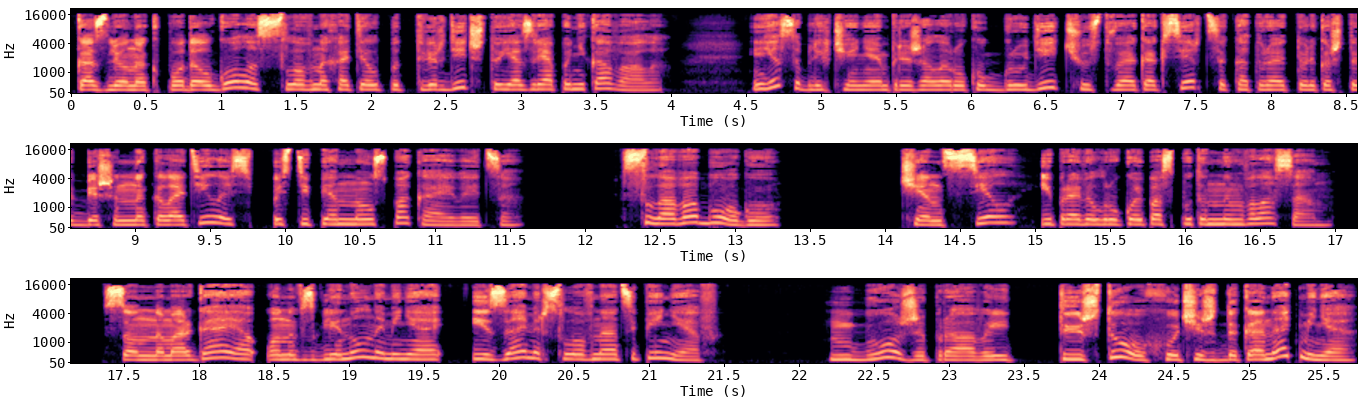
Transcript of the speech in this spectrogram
Козленок подал голос, словно хотел подтвердить, что я зря паниковала. Я с облегчением прижала руку к груди, чувствуя, как сердце, которое только что бешено колотилось, постепенно успокаивается. «Слава богу!» Чен сел и провел рукой по спутанным волосам. Сонно моргая, он взглянул на меня и замер, словно оцепенев. «Боже правый, ты что, хочешь доконать меня?»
